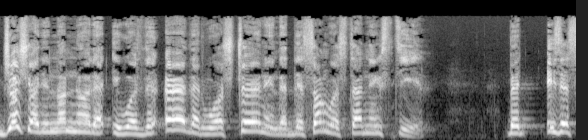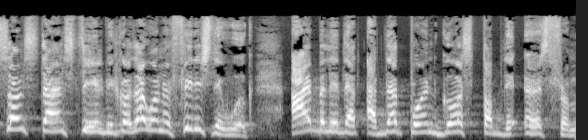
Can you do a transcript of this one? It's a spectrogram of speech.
Joshua did not know that it was the earth that was turning, that the sun was standing still. But is the sun stand still because I want to finish the work? I believe that at that point, God stopped the earth from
